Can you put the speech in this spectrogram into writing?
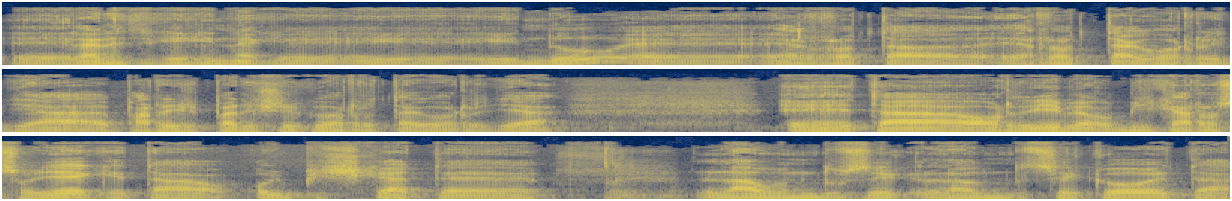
e, lanetik eginak e, e, egin du, e, errota, errota gorria, Paris, Pariseko errota gorria, eta hor dira bi karrozoiek eta oi pixkat e, launduzeko eta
